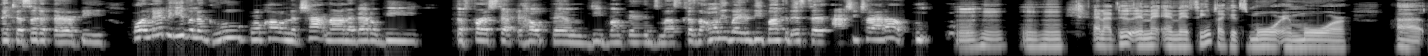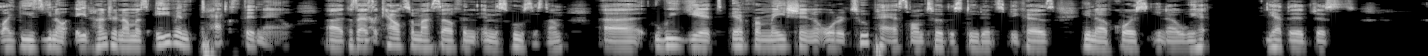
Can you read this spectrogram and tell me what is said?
and consider therapy or maybe even a group or calling the chat line and that'll be the first step to help them debunk their myths. Cause the only way to debunk it is to actually try it out. mm-hmm. Mm-hmm. And I do, and, and it seems like it's more and more uh, like these, you know, 800 numbers, even texted now. Uh, cause as a counselor myself in, in the school system, uh, we get information in order to pass on to the students because, you know, of course, you know, we ha- you have to just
